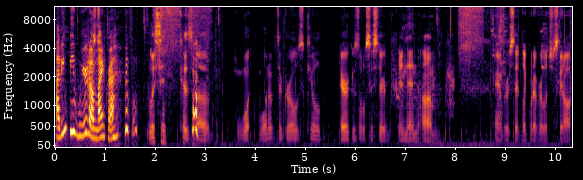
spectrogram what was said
How do you be weird on Minecraft? Listen, because um, one one of the girls killed Erica's little sister, and then um, Amber said like, whatever, let's just get off.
